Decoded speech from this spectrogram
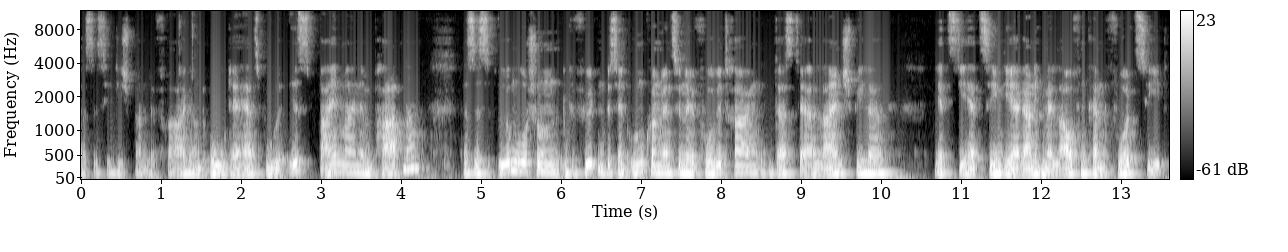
Das ist hier die spannende Frage. Und oh, der Herzbube ist bei meinem Partner. Das ist irgendwo schon gefühlt ein bisschen unkonventionell vorgetragen, dass der Alleinspieler jetzt die Herz 10, die er gar nicht mehr laufen kann, vorzieht,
